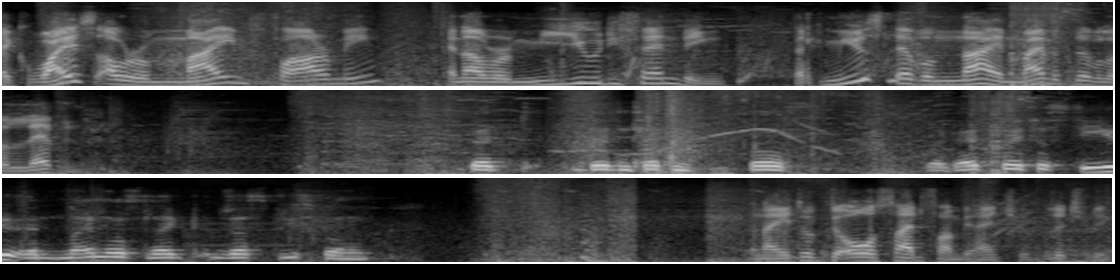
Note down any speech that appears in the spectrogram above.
like why is our mime farming and our Mew defending? Like Mew's level nine, mime is level eleven. That didn't happen. Both. Like I tried to steal and mime was like just respawning. And I took the all side farm behind you, literally.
